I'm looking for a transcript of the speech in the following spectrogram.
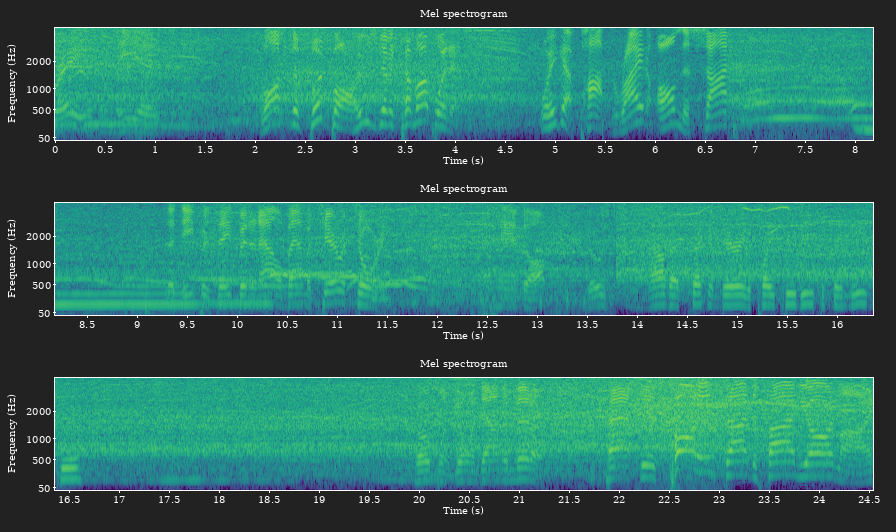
Fraze. He is lost the football. Who's going to come up with it? Well, he got popped right on the side. The deep as they've been in Alabama territory. That handoff goes. Now that secondary to play too deep if they need to. Copeland going down the middle. Pass is caught inside the five-yard line.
